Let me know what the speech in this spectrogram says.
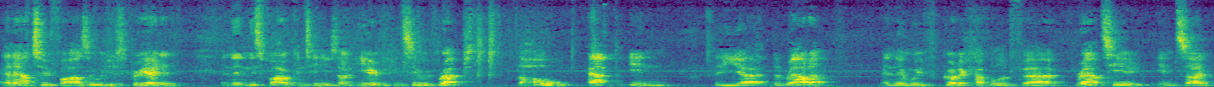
and our two files that we just created. And then this file continues on here, and you can see we've wrapped the whole app in the, uh, the router. And then we've got a couple of uh, routes here inside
